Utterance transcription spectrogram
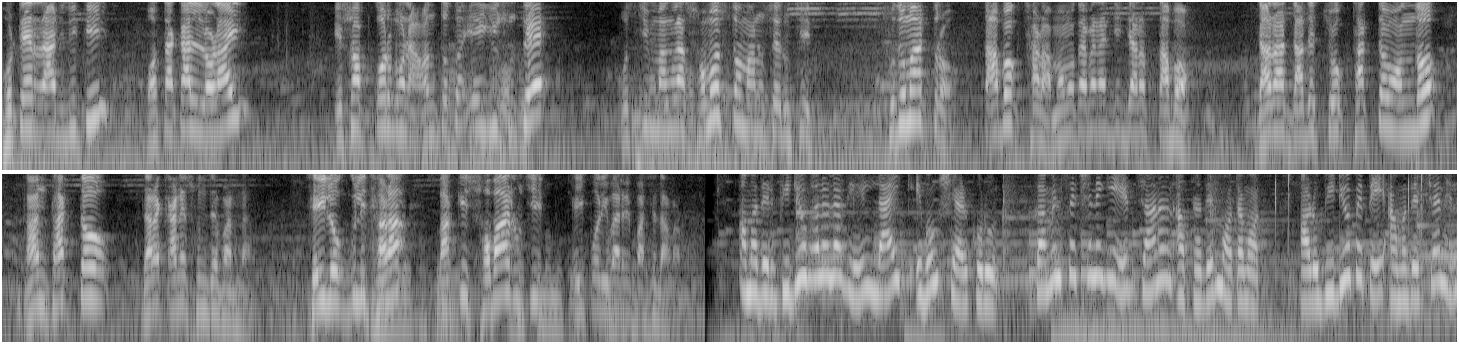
ভোটের রাজনীতি, পতাকার লড়াই, এসব করব না। অন্তত এই ইস্যুতে পশ্চিমবাংলার সমস্ত মানুষের উচিত শুধুমাত্র স্তাবক ছাড়া, মমতা ব্যানার্জির যারা স্তাবক, যারা, যাদের চোখ থাকতেও অন্ধ, কান থাকতেও যারা কানে শুনতে পান না, সেই লোকগুলি ছাড়া বাকি সবার উচিত এই পরিবারের পাশে দাঁড়ানো। আমাদের ভিডিও ভালো লাগলে লাইক এবং শেয়ার করুন। কমেন্ট সেকশনে গিয়ে জানান আপনাদের মতামত। আরও ভিডিও পেতে আমাদের চ্যানেল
